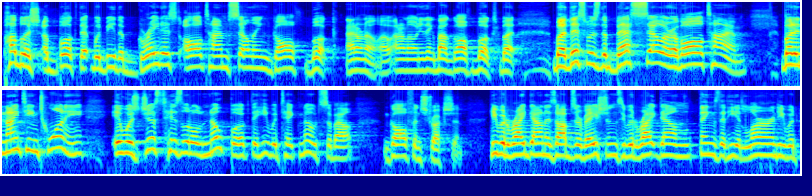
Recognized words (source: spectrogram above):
publish a book that would be the greatest all time selling golf book. I don't know. I don't know anything about golf books, but, but this was the best seller of all time. But in 1920, it was just his little notebook that he would take notes about golf instruction. He would write down his observations. He would write down things that he had learned. He would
